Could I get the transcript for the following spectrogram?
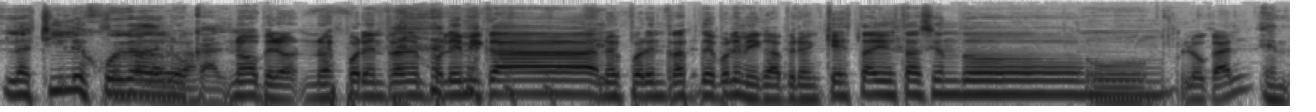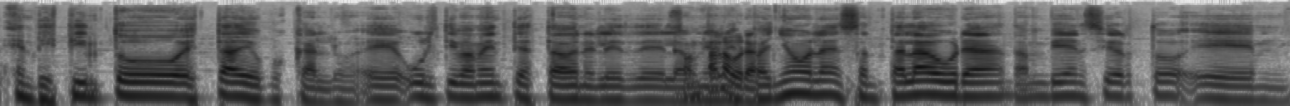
la Chile juega de local. No, pero no es por entrar en polémica, no es por entrar de polémica, pero ¿en qué estadio está haciendo Oh. mm, local? en, en distintos estadios, pues Carlos. Eh, últimamente ha estado en el de la Santa Unión Laura. Española, en Santa Laura también, ¿cierto? Eh,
